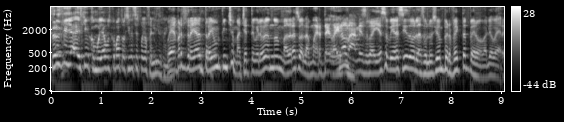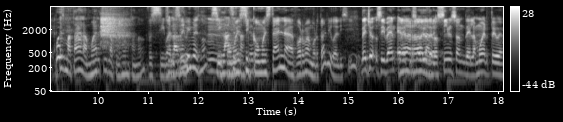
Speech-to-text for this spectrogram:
Pero es que ya, es que como ya buscó patrocinio, ese es pollo feliz, güey. Güey, aparte traía, traía un pinche machete, güey. Le hubiera dado un madrazo a la muerte, güey. No mames, güey. Eso hubiera sido la solución perfecta, pero valió verga. Puedes matar a la muerte, es la pregunta, ¿no? Pues O igual. sea, y la sí, revives, güey. ¿no? Sí, La como, haces es- sí, nacer. como está en la forma mortal, igual y sí. De hecho, si ven el episodio de Los Simpsons de la muerte, güey,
